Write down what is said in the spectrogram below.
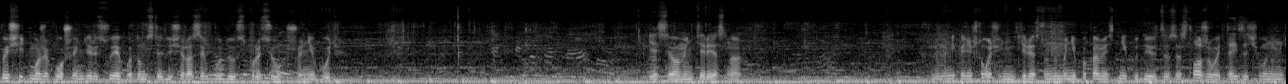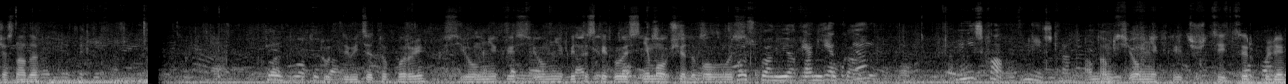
Пишіть, може, кого що інтересує, потім в следующий раз, як буду, спросю що-небудь. Если вам интересно. Ну, мне, конечно, очень интересно, но мне пока мест никуда это все слаживать, та й зачем воно мені зараз надо. Тут дивіться топори, сйомники, сйомники, тиски колись знімав, ще додавалось. Chodź pan, ja Jak pani ja pokażę. dam? Mniszkowy, mniszka. Там сйомники, ці циркулі.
